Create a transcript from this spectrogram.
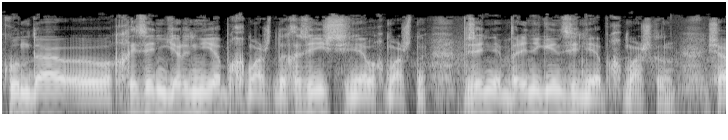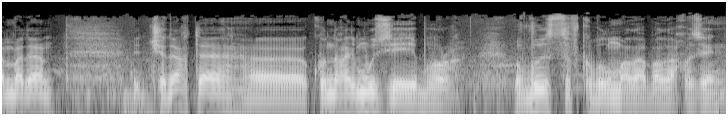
кунда э, хозяин ерне бахмашны, хозяин сине бахмашны, вренеген сине бахмашкан. Шамбада чадахта э, кунда музей бур, выставка был мала бала хозяин.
